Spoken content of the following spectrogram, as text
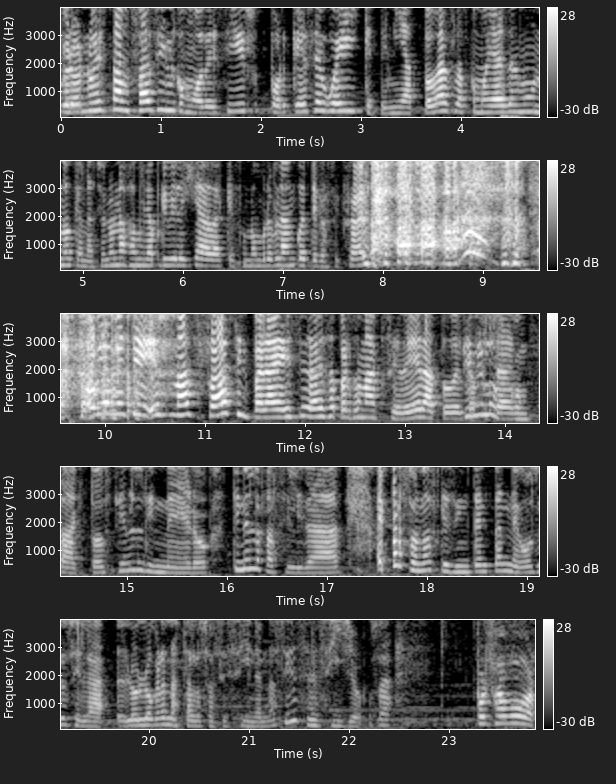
Pero no es tan fácil como decir porque ese güey que tenía todas las comodidades del mundo que nació en una familia privilegiada que es un hombre blanco heterosexual obviamente es más fácil para ese a esa persona acceder a todo el Tiene los contactos, tiene el dinero, tiene la facilidad. Hay personas que se intentan negocios y la, lo logran hasta los asesinan. Así de sencillo. O sea, por favor.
